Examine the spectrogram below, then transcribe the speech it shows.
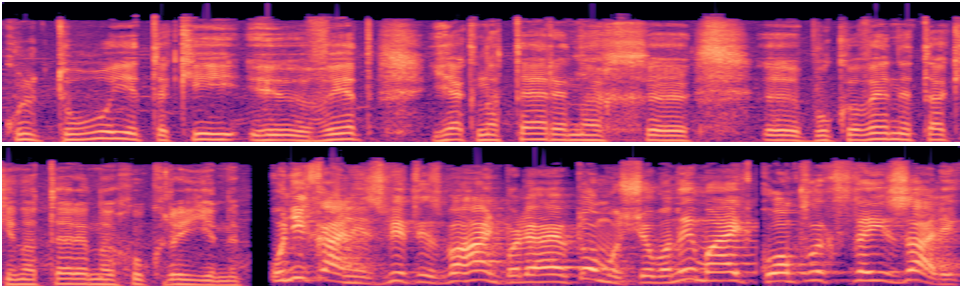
культує такий е, вид як на теренах Буковини, так і на теренах України. Унікальність звітних змагань полягає в тому, що вони мають комплексний залік,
